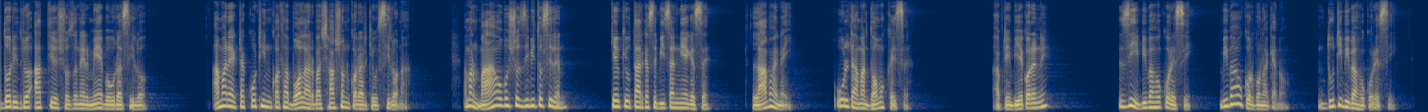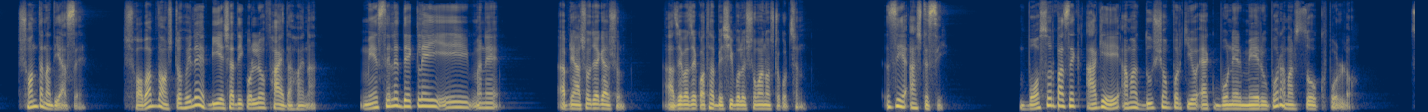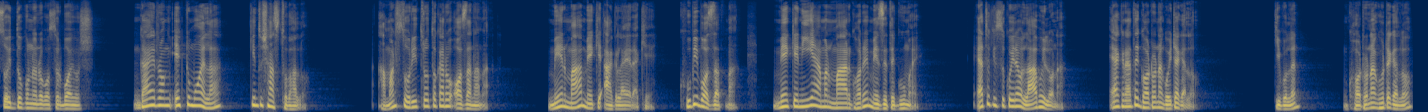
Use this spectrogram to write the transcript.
দরিদ্র আত্মীয় স্বজনের মেয়ে বউরা ছিল আমার একটা কঠিন কথা বলার বা শাসন করার কেউ ছিল না। আমার মা অবশ্য জীবিত ছিলেন। কেউ কেউ তার কাছে বিচার নিয়ে গেছে। লাভ হয় নাই। উল্টা আমার দমক খাইছে। আপনি বিয়ে করেননি? জি, বিবাহ করেছি। বিবাহ করব না কেন? দুটি বিবাহ করেছি। সন্তানাদি আছে। স্বভাব নষ্ট হইলে বিয়ে শাদি করলেও ফায়দা হয় না। মেয়ে ছেলে দেখলেই এই মানে আপনি আসল জায়গায় আসুন। আজে বাজে কথা বেশি বলে সময় নষ্ট করছেন। জি আসতেছি। বছর পাঁচেক আগে আমার দুঃসম্পর্কীয় এক বোনের মেয়ের উপর আমার চোখ পড়ল। চোদ্দ পনেরো বছর বয়স। গায়ের রং একটু ময়লা, কিন্তু স্বাস্থ্য ভালো। আমার চরিত্র তো কারও অজানা না। মেয়ের মা মেয়েকে আগলায় রাখে। খুবই বজ্জাত মা। মেয়েকে নিয়ে আমার মার ঘরে মেঝেতে ঘুমায়। এত কিছু কইরাও লাভ হইল না। এক রাতে ঘটনা গইটা গেল। কি বললেন? ঘটনা ঘটে গেল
